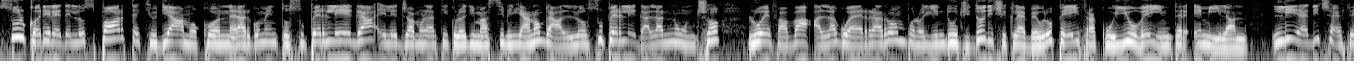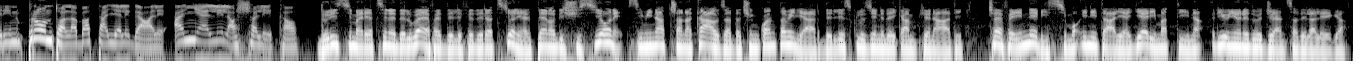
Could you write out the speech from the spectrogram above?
Sul Corriere dello Sport chiudiamo con l'argomento Superlega e leggiamo l'articolo di Massimiliano Gallo. Superlega all'annuncio, l'UEFA va alla guerra, rompono gli indugi 12 club europei fra cui Juve, Inter e Milan. L'ira di Ceferin pronto alla battaglia legale, Agnelli lascia l'ECA. Durissima reazione dell'UEFA e delle federazioni al piano di scissione, si minaccia una causa da 50 miliardi e l'esclusione dei campionati. Ceferin nerissimo in Italia ieri mattina, riunione d'urgenza della Lega.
